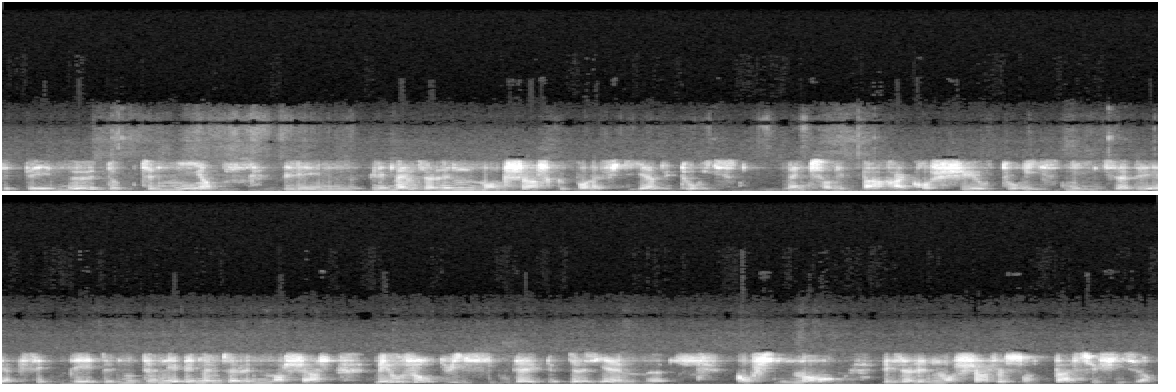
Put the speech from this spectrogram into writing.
CPME, d'obtenir les, mêmes allègements de charges que pour la filière du tourisme même si on n'est pas raccroché au tourisme, ils avaient accepté de nous donner les mêmes allègements de charges. Mais aujourd'hui, si vous voulez, avec le deuxième euh, confinement, les allègements de charges ne sont pas suffisants.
